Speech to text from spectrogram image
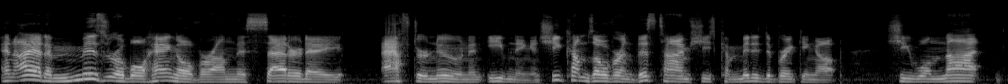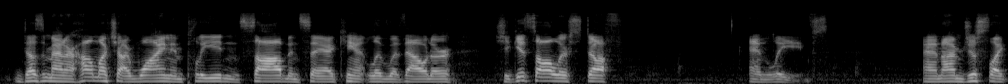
and I had a miserable hangover on this Saturday afternoon and evening. And she comes over, and this time she's committed to breaking up. She will not. Doesn't matter how much I whine and plead and sob and say I can't live without her. She gets all her stuff and leaves. And I'm just like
